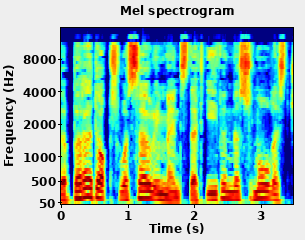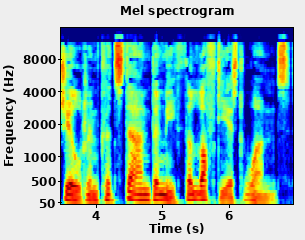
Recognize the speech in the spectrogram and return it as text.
The burdocks were so immense that even the smallest children could stand beneath the loftiest ones.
